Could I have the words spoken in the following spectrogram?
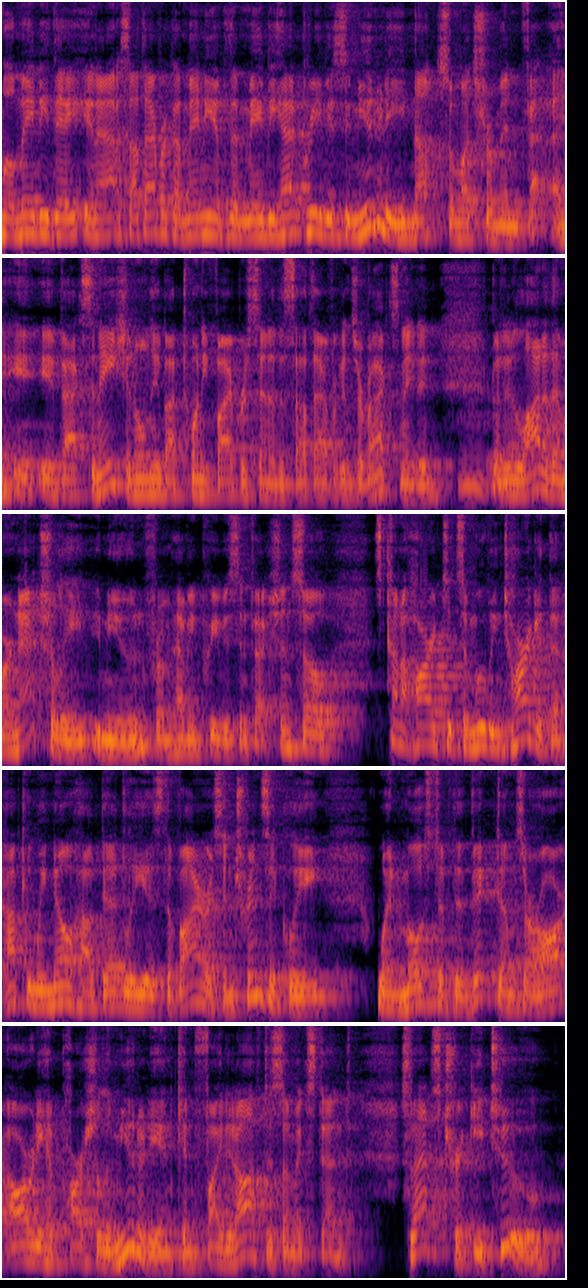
well, maybe they in South Africa, many of them maybe had previous immunity, not so much from infa- uh, vaccination. Only about twenty five percent of the South Africans are vaccinated, mm-hmm. but a lot of them are naturally immune from having previous infection. So it's kind of hard. To, it's a moving target. Then how can we know how deadly is the virus intrinsically when most of the victims are already have partial immunity and can fight it off to some extent? So that's tricky too.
